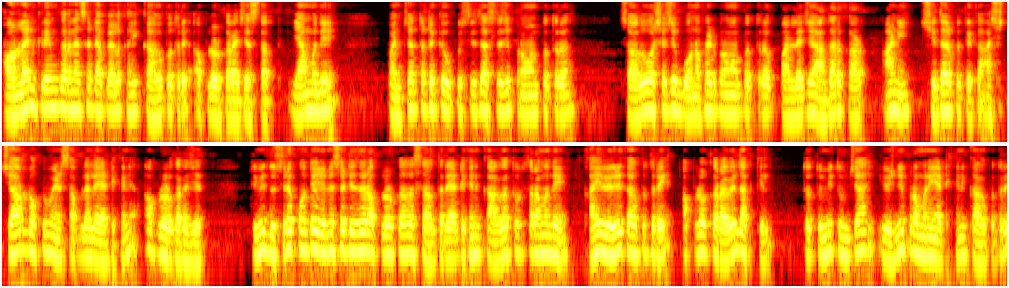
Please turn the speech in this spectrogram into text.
ऑनलाईन क्लेम करण्यासाठी आपल्याला काही कागदपत्रे अपलोड करायचे असतात. यामध्ये पंच्याहत्तर टक्के उपस्थित असल्याचे प्रमाणपत्र चालू वर्षाचे बोनाफाईड प्रमाणपत्र पाल्याचे आधार कार्ड आणि शिधारपत्रिका असे चार डॉक्युमेंट्स आपल्याला या ठिकाणी अपलोड करायचे आहेत. तुम्ही दुसऱ्या कोणत्या योजनेसाठी जर अपलोड करत असाल तर या ठिकाणी कागदपत्रामध्ये काही वेगळी कागदपत्रे अपलोड करावी लागतील. तर तुम्ही तुमच्या योजनेप्रमाणे या ठिकाणी कागदपत्रे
